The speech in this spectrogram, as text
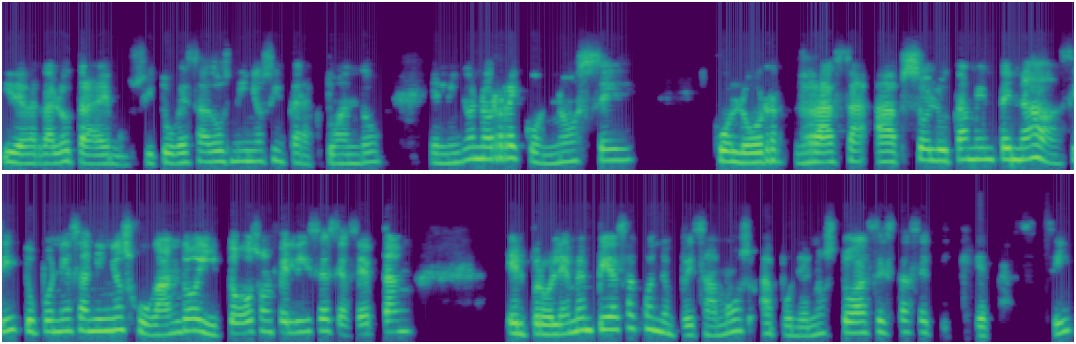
Y de verdad lo traemos. Si tú ves a dos niños interactuando, el niño no reconoce color, raza, absolutamente nada, ¿sí? Tú pones a niños jugando y todos son felices, se aceptan el problema empieza cuando empezamos a ponernos todas estas etiquetas, ¿sí?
